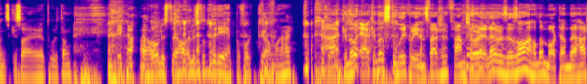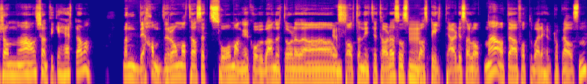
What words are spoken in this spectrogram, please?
ønske seg Tore Tang. ja. Jeg har jo lyst til, jeg har jo lyst til å drepe folk annenhver helg. Jeg er ikke noe, er ikke noe stor Creedence-fan sjøl heller. for å si det sånn. Jeg hadde en bartender her som ja, han skjønte ikke helt det. da. Men det handler om at jeg har sett så mange coverband utover det Yes. omtalte 90-tallet. Så Mm. da spilte jeg disse låtene, at jeg har fått det bare helt opp i halsen.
